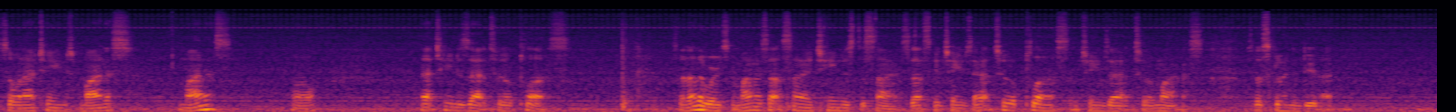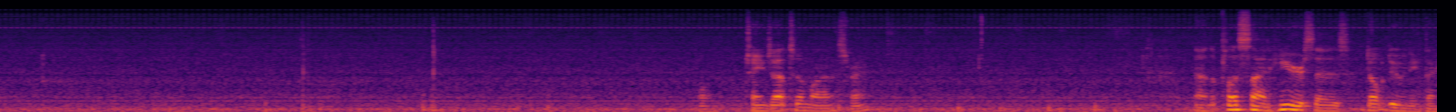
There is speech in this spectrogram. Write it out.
So when I change minus, minus, well, that changes that to a plus. So in other words, the minus outside changes the sign. So that's going to change that to a plus and change that to a minus. So let's go ahead and do that. Change that to a minus, right? Now the plus sign here says don't do anything,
